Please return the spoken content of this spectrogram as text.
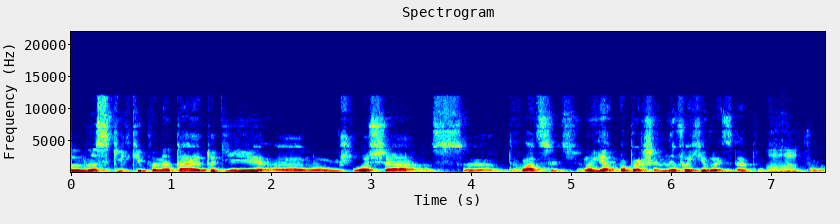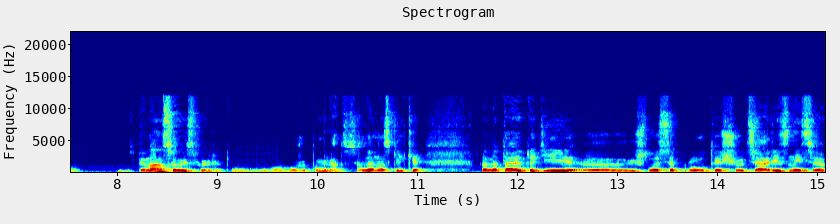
Наскільки пам'ятаю, тоді е, ну йшлося з е, 20, Ну я, по-перше, не фахівець, да тут Мгм. про фінансової сфери, то можу помилятися. Але наскільки пам'ятаю, тоді е, йшлося про те, що ця різниця е,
